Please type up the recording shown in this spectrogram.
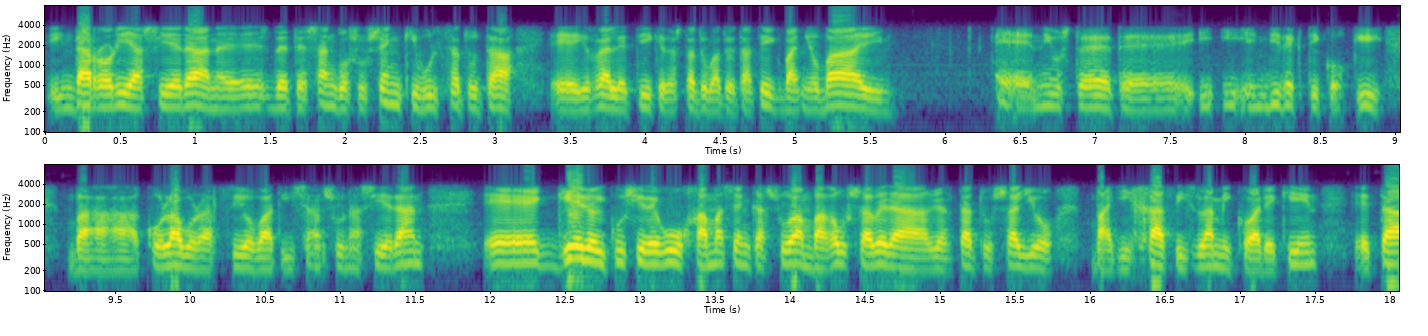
indar hori hasieran ez dut esango zuzenki bultzatuta e, Israeletik edo estatu batuetatik, baino bai e, ni uste e, indirektikoki ba, kolaborazio bat izan zuen hasieran e, gero ikusi dugu jamasen kasuan ba, gauza bera gertatu zaio ba, jihad islamikoarekin eta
